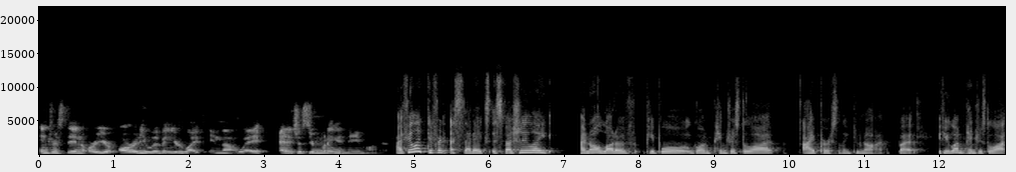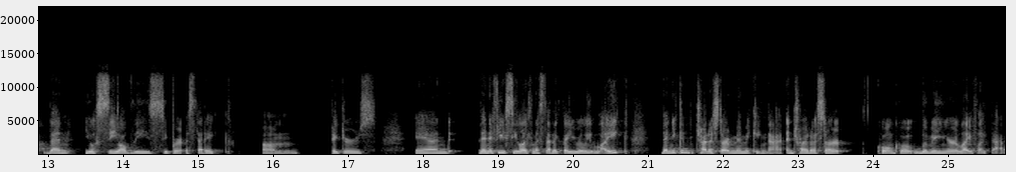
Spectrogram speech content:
interest in or you're already living your life in that way and it's just you're Mm. putting a name on it. I feel like different aesthetics, especially like I know a lot of people go on Pinterest a lot. I personally do not, but if you go on Pinterest a lot, then you'll see all these super aesthetic um, pictures. And then if you see like an aesthetic that you really like, then you can try to start mimicking that and try to start quote unquote living your life like that.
